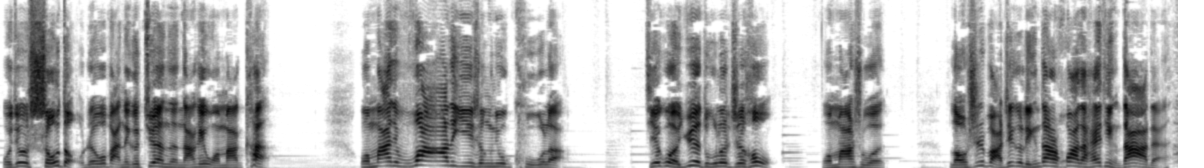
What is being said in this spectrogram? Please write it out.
我就手抖着，我把那个卷子拿给我妈看，我妈就哇的一声就哭了。结果阅读了之后，我妈说。老师把这个铃铛画的还挺大的。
